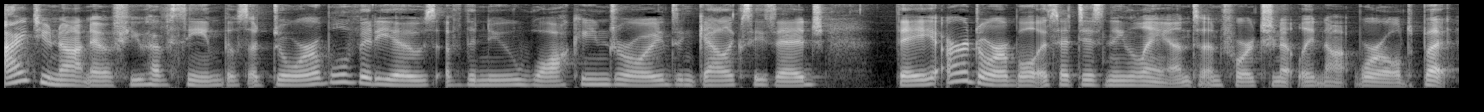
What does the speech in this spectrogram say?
I do not know if you have seen those adorable videos of the new walking droids in Galaxy's Edge. They are adorable. It's at Disneyland, unfortunately, not World, but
